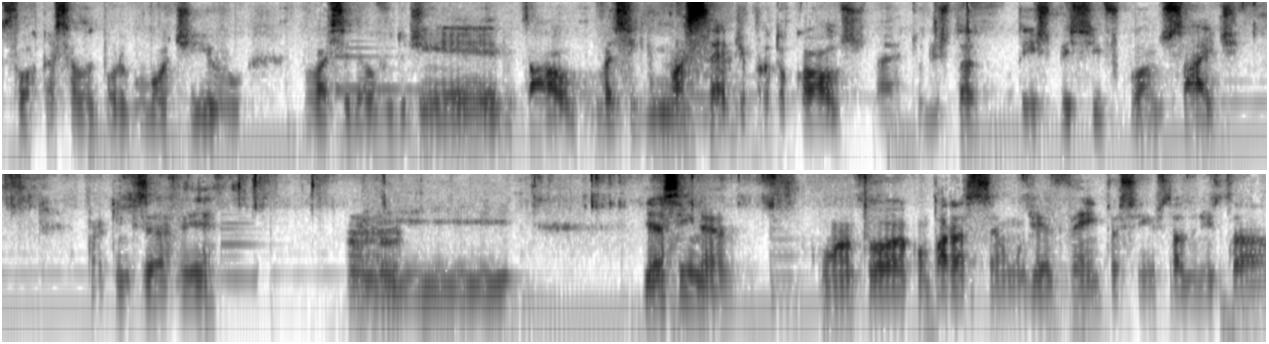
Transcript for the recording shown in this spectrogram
for cancelado por algum motivo, vai ser devolvido dinheiro e tal, vai seguir uma série de protocolos, né? Tudo isso está tem específico lá no site para quem quiser ver. Uhum. E e assim, né? Quanto à comparação de evento, assim, os Estados Unidos está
